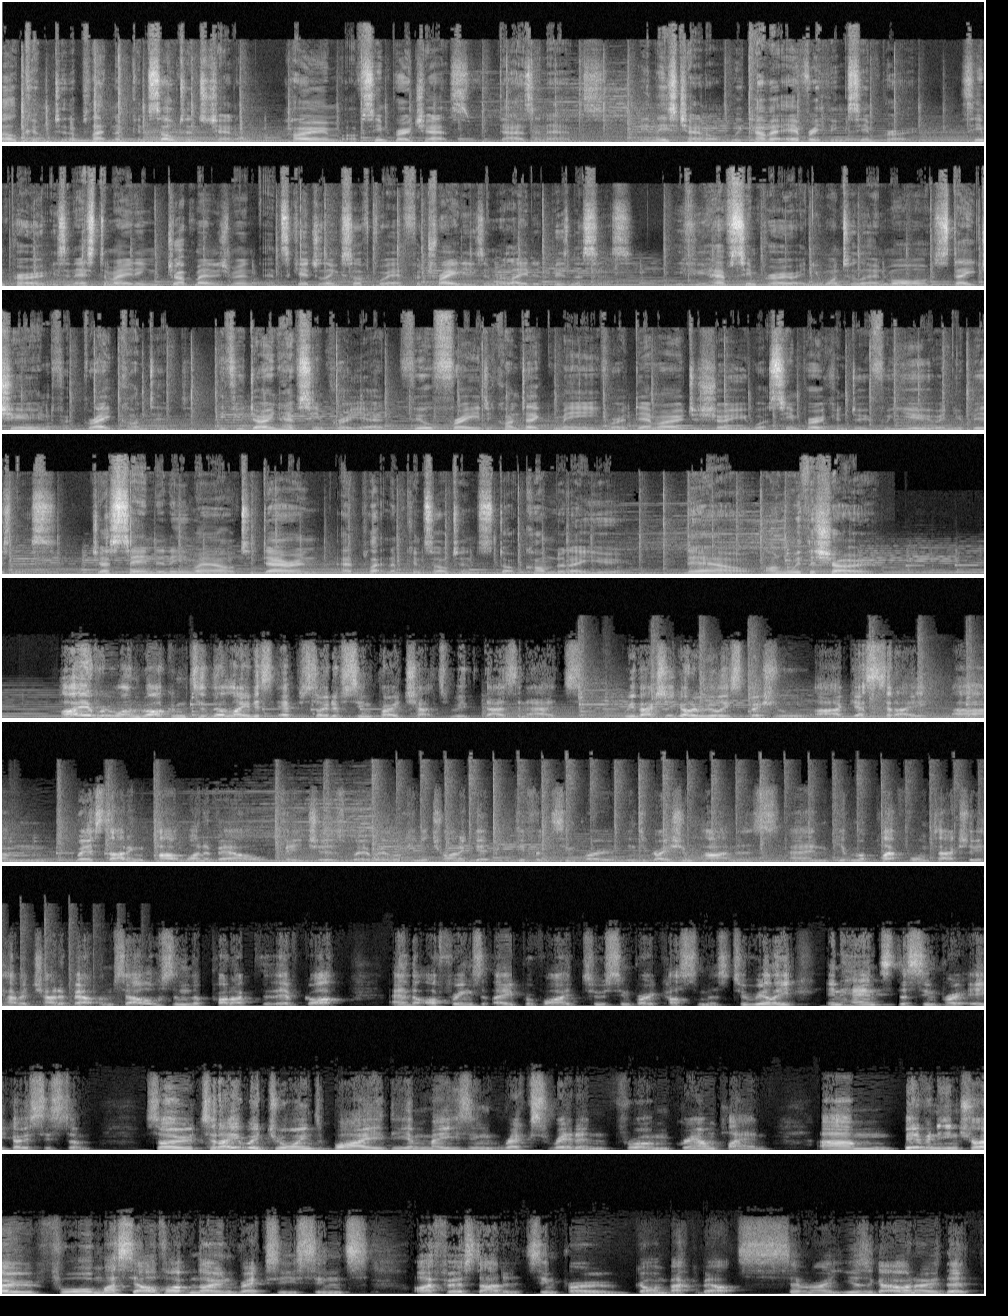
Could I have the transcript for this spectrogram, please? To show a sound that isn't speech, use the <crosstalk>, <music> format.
Welcome to the Platinum Consultants channel, home of Simpro Chats with Daz and Ads. In this channel, we cover everything Simpro. Simpro is an estimating, job management, and scheduling software for tradies and related businesses. If you have Simpro and you want to learn more, stay tuned for great content. If you don't have Simpro yet, feel free to contact me for a demo to show you what Simpro can do for you and your business. Just send an email to darren at platinumconsultants.com.au. Now, on with the show. Hi everyone, welcome to the latest episode of Simpro Chats with Daz and Ads. We've actually got a really special uh, guest today. Um, we're starting part one of our features where we're looking at trying to get different Simpro integration partners and give them a platform to actually have a chat about themselves and the product that they've got and the offerings that they provide to Simpro customers to really enhance the Simpro ecosystem. So today we're joined by the amazing Rex Redden from Groundplan. Um, bit of an intro for myself. I've known Rexy since I first started at Simpro going back about seven or eight years ago. I know that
